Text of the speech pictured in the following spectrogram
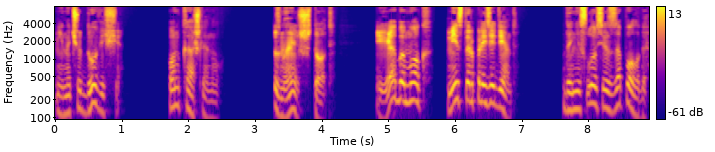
не на чудовище. Он кашлянул. «Знаешь что -то, я бы мог, мистер президент!» Донеслось из-за полога.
